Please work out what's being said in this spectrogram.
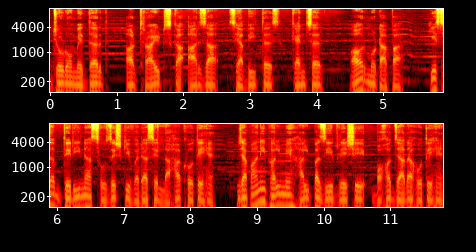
जोड़ों में दर्द, आर्थराइट्स का आर्जा, सियाबीतस, कैंसर और मोटापा ये सब देरीना सोजिश की वजह से लाक होते हैं। जापानी फल में हल पजीर रेशे बहुत ज़्यादा होते हैं।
